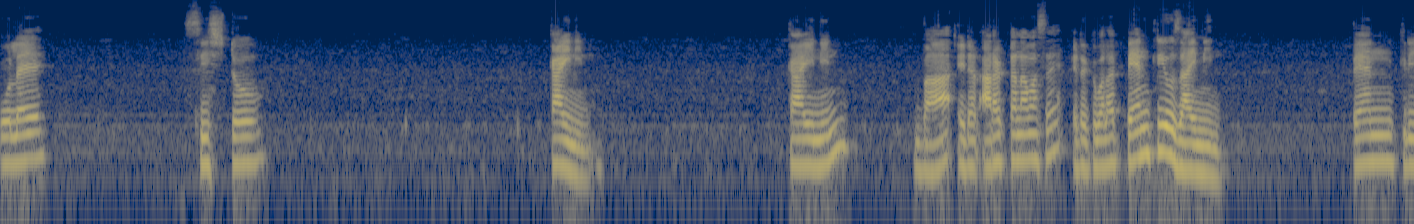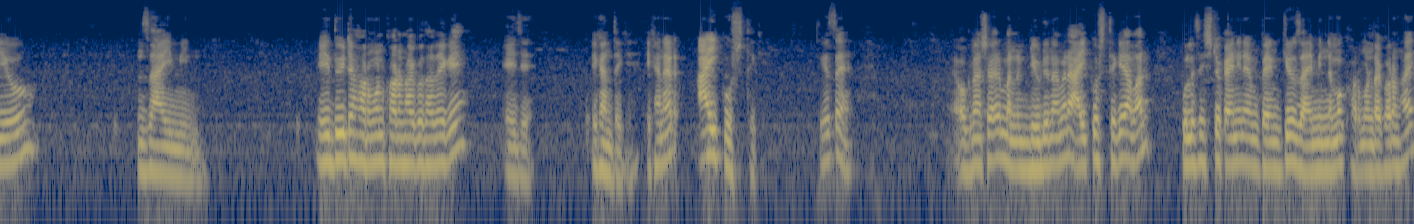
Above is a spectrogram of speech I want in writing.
কোলে সিস্টো কাইনিন। কাইনিন বা এটার আর একটা নাম আছে, এটাকে বলা হয় প্যানক্রিওজাইমিন। প্যানক্রিওজাইমিন। এই দুইটা হরমোন ক্ষরণ হয় কোথা থেকে? এই যে, এখান থেকে, এখানের আই কোষ থেকে, ঠিক আছে? অগ্নাশয়ের মানে ডিউডেনামের আই কোষ থেকে আমার কোলেসিস্টোকাইনিন এবং প্যানক্রিওজাইমিন নামক হরমোনটা ক্ষরণ হয়।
